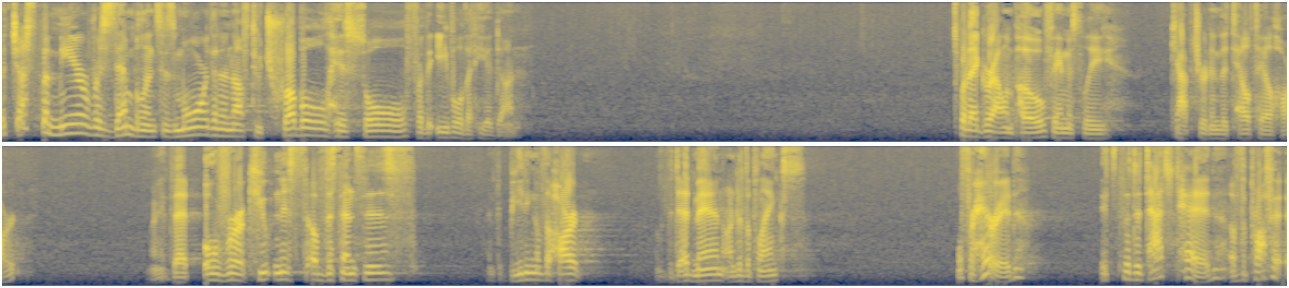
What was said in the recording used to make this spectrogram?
But just the mere resemblance is more than enough to trouble his soul for the evil that he had done. It's what Edgar Allan Poe famously captured in The Telltale Heart. Right? That over acuteness of the senses and the beating of the heart of the dead man under the planks. Well, for Herod, it's the detached head of the prophet.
